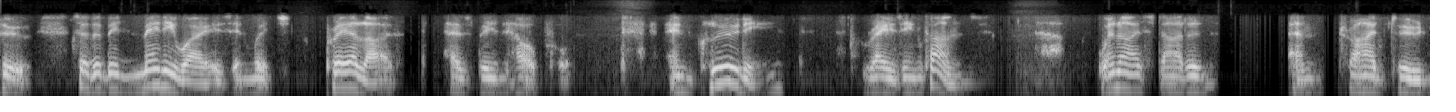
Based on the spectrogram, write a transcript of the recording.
to. So there have been many ways in which prayer life has been helpful, including raising funds. When I started and tried to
